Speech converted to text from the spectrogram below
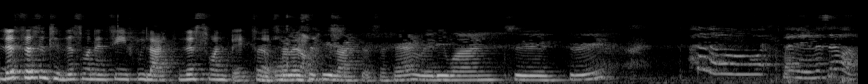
let's listen to this one and see if we like this one better And or tell us not. if you like this, okay? Ready? One, two, three. Hello, my name is Ella.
